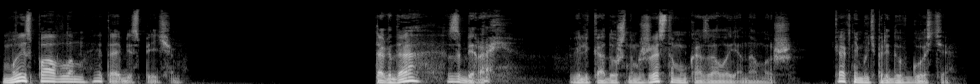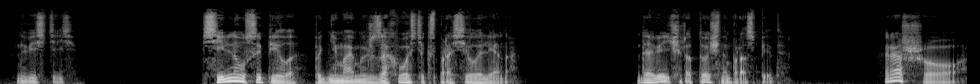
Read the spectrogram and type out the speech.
Мы с Павлом это обеспечим». «Тогда забирай», — великодушным жестом указала я на мышь. «Как-нибудь приду в гости, навестить». «Сильно усыпила?» — поднимая мышь за хвостик, спросила Лена. «До вечера точно проспит». «Хорошо».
